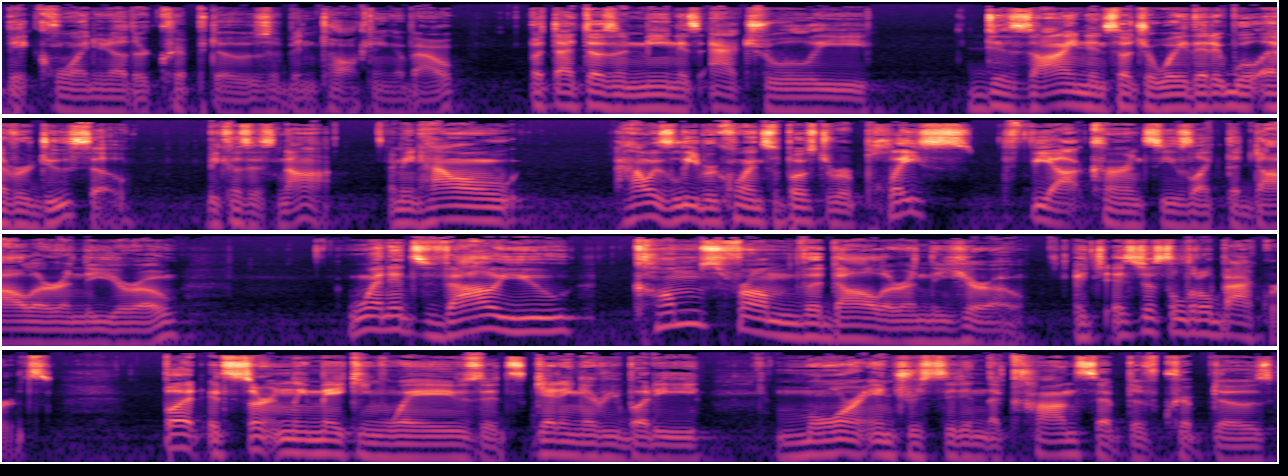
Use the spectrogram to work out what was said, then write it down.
Bitcoin and other cryptos have been talking about, but that doesn't mean it's actually designed in such a way that it will ever do so because it's not. I mean, how how is Libra coin supposed to replace fiat currencies like the dollar and the euro when its value comes from the dollar and the euro? It's just a little backwards. But it's certainly making waves. It's getting everybody more interested in the concept of cryptos,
